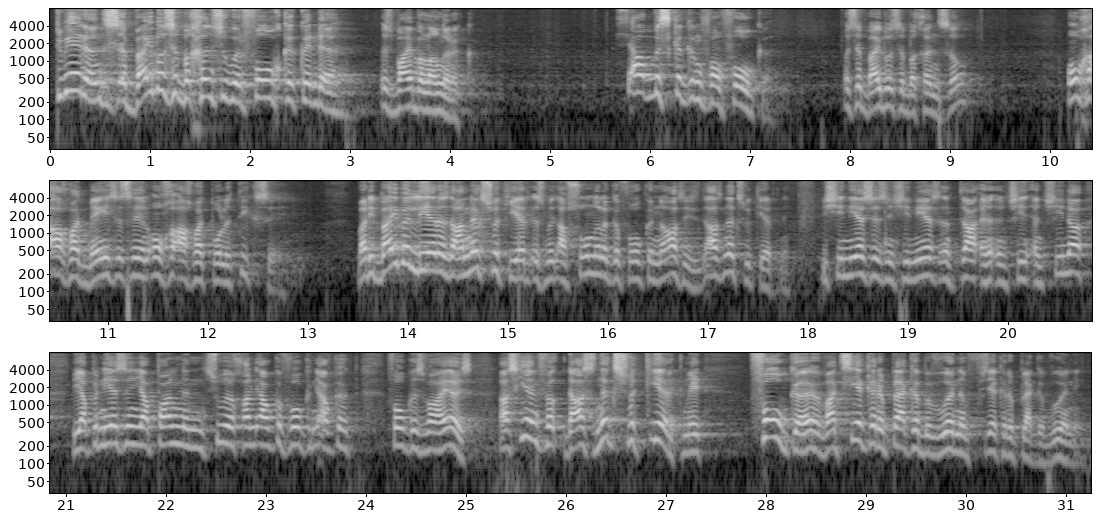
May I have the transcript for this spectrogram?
Tweedens, 'n Bybelse beginsel oor volkekunde is baie belangrik. Selfbeskikking van volke is 'n Bybelse beginsel ongeag wat mense sê en ongeag wat politiek sê. Maar die Bybel leer is daar niks verkeerd is met afsonderlike volke nasies. Daar's niks verkeerd nie. Die Chinese is in Chinese in in in China, die Japaneese in Japan en so gaan elke volk en elke volk is waar hy is. Daar's geen daar's niks verkeerd met volke wat sekere plekke bewoon en sekere plekke woon nie.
